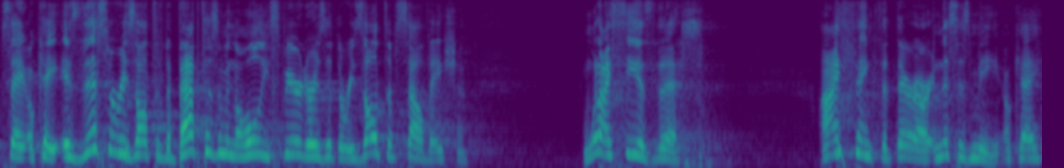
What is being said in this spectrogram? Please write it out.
say, okay, is this a result of the baptism in the Holy Spirit or is it the result of salvation? And what I see is this I think that there are, and this is me, okay?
